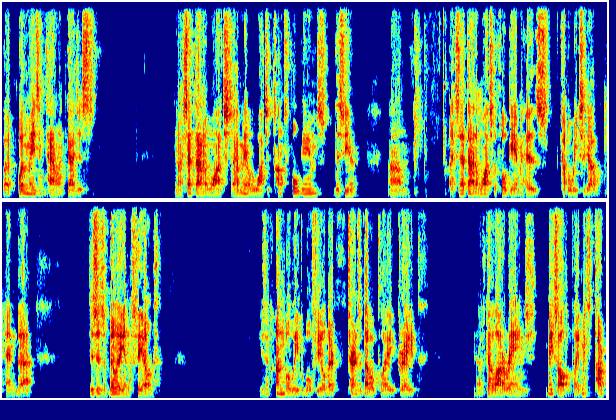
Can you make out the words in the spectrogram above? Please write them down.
But what an amazing talent. Guy just, you know, I sat down and watched. I haven't been able to watch a ton of full games this year. Um, I sat down and watched a full game of his a couple weeks ago. And uh, just his ability in the field. He's an unbelievable fielder. Turns a double play great. You know, he's got a lot of range. Makes all the plays. Makes tough,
